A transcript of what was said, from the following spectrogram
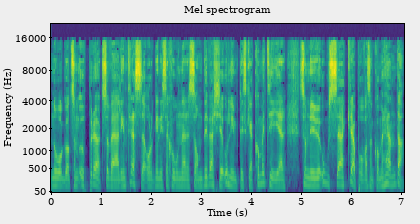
Något som upprört såväl intresseorganisationer som diverse olympiska kommittéer som nu är osäkra på vad som kommer hända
